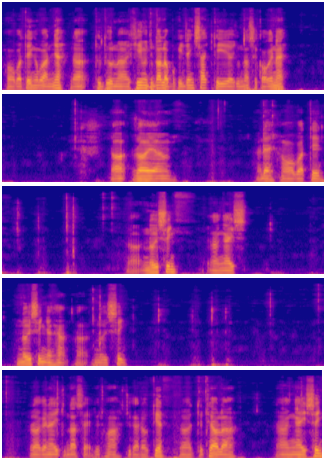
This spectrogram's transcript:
Họ và tên các bạn nhé. Đó thường thường là khi mà chúng ta lập một cái danh sách thì chúng ta sẽ có cái này. Đó rồi à, ở đây họ và tên đó, nơi sinh. À, ngày nơi sinh chẳng hạn. Đó, nơi sinh. Rồi cái này chúng ta sẽ viết hoa chữ cái đầu tiên. Rồi tiếp theo là à, ngày sinh.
